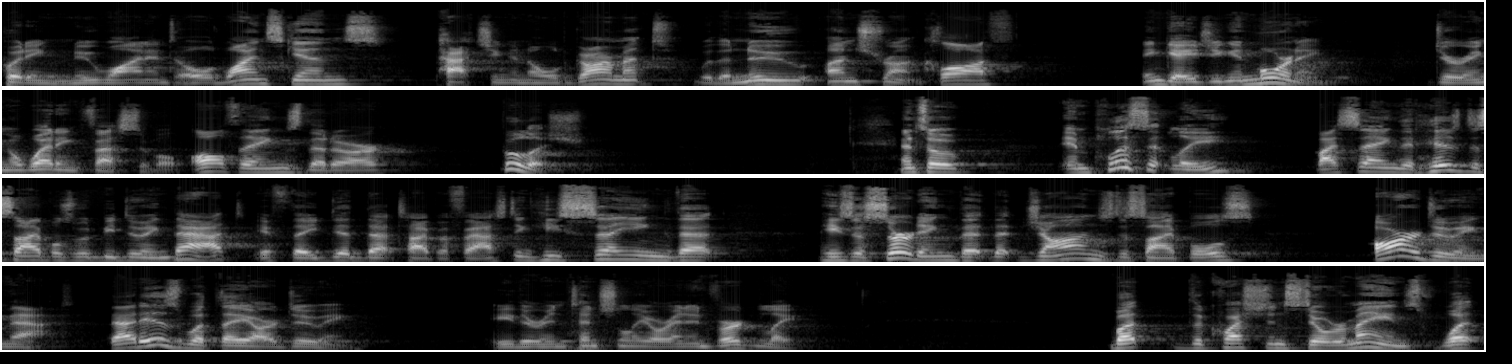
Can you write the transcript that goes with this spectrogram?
putting new wine into old wineskins, patching an old garment with a new unshrunk cloth, engaging in mourning during a wedding festival. All things that are foolish. And so, implicitly, by saying that his disciples would be doing that if they did that type of fasting, he's saying that he's asserting that, that John's disciples are doing that. That is what they are doing, either intentionally or inadvertently. But the question still remains what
